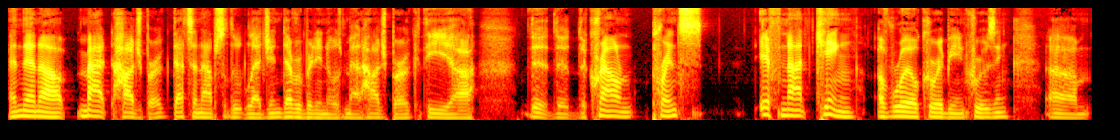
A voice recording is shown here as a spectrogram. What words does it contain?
And then uh, Matt Hochberg, that's an absolute legend. Everybody knows Matt Hochberg, the uh, the the the crown prince, if not king of Royal Caribbean cruising. Um,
